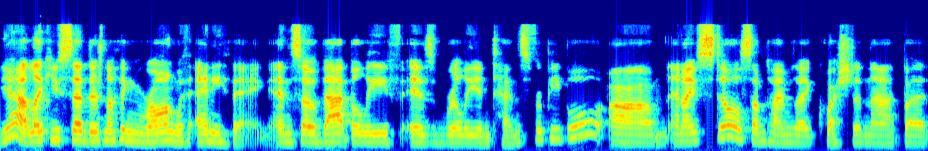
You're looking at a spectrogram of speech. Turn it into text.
yeah like you said there's nothing wrong with anything and so that belief is really intense for people um and i still sometimes i question that but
